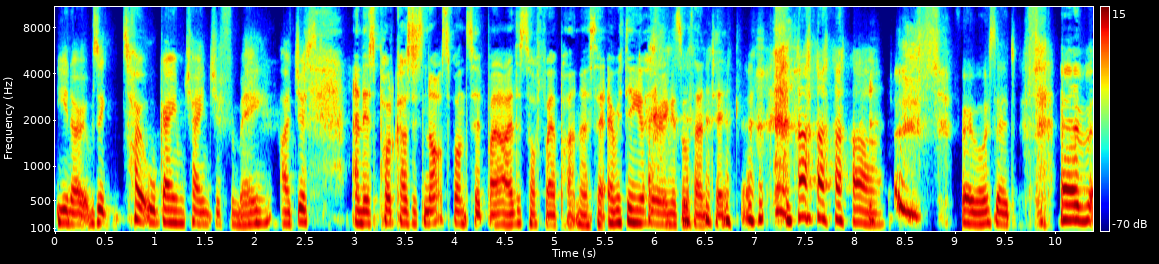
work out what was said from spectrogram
you know, it was a total game changer for me. I just And this podcast is not sponsored by either software partner, so everything you're hearing is authentic. Very well said. Um,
